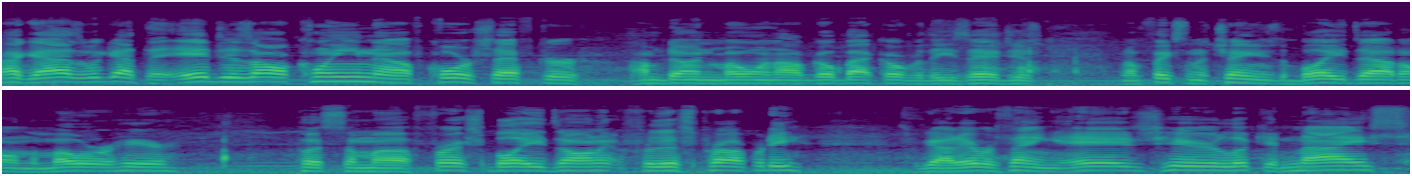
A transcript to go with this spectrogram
All right guys we got the edges all clean. Now of course after i'm done mowing i'll go back over these edges. And i'm fixing to change the blades out on the mower here. Put some uh, fresh blades on it for this property. So we got everything edged here looking nice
